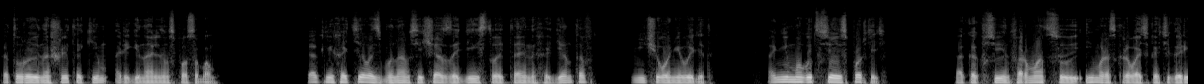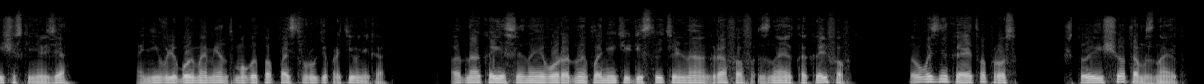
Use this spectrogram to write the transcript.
которую нашли таким оригинальным способом. Как не хотелось бы нам сейчас задействовать тайных агентов, ничего не выйдет. Они могут все испортить, так как всю информацию им раскрывать категорически нельзя. Они в любой момент могут попасть в руки противника. Однако, если на его родной планете действительно графов знают как эльфов, то возникает вопрос, что еще там знают?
